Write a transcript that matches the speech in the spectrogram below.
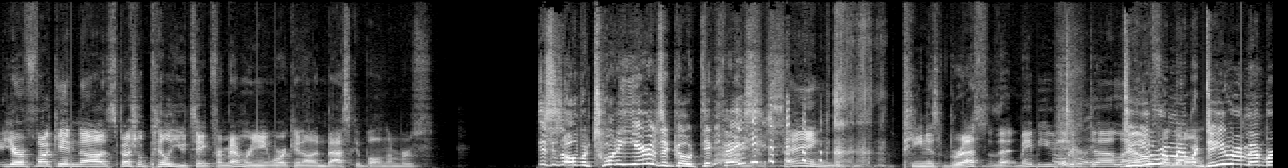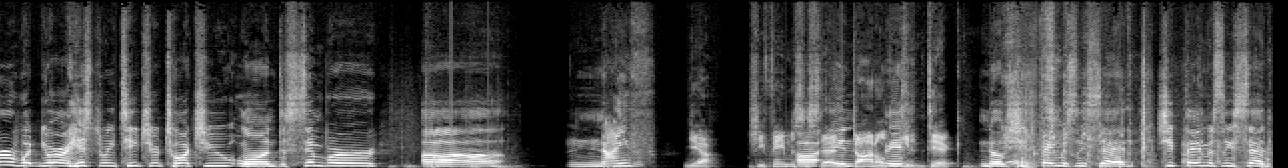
your fucking uh, special pill you take for memory ain't working on basketball numbers. This is over 20 years ago, dickface. I'm just saying, penis breath. That maybe you should uh, lay Do you a remember? little. Do you remember what your history teacher taught you on December uh 9th? Yeah. She famously Uh, said, in- "Donald, in- eat a dick." No, she famously said. She famously said,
